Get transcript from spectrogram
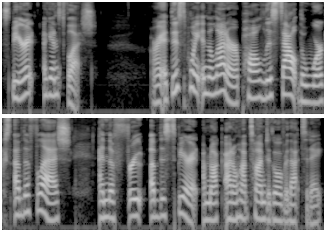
spirit against flesh. All right, at this point in the letter, Paul lists out the works of the flesh and the fruit of the spirit. I'm not I don't have time to go over that today.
